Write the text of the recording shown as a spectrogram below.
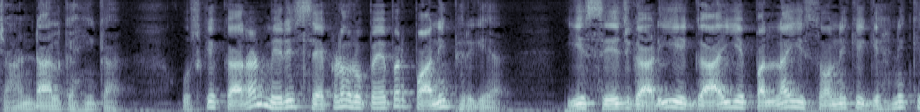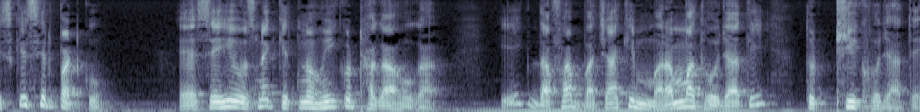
चांडाल कहीं का। उसके कारण मेरे सैकड़ों रुपए पर पानी फिर गया। ये सेज गाड़ी, ये गाय, ये पल्ला ये सोने के गहने किसके सिर पटकू? ऐसे ही उसने कितनों ही को ठगा होगा। एक दफ़ा बचा की मरम्मत हो जाती तो ठीक हो जाते।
